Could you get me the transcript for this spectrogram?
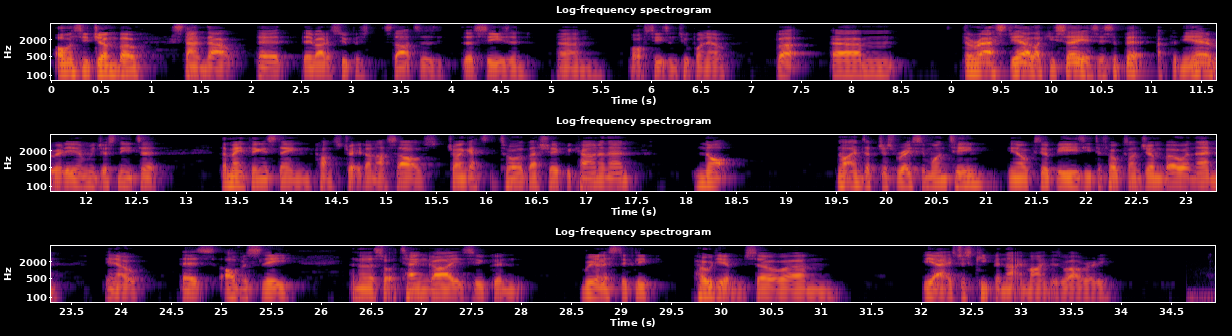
obviously Jumbo stand out. They they've had a super start to the season, um, or season 2.0, but um, the rest, yeah, like you say, it's it's a bit up in the air really, and we just need to. The main thing is staying concentrated on ourselves, try and get to the tour the best shape we can, and then not not end up just racing one team, you know, because it'd be easy to focus on Jumbo, and then you know, there's obviously another sort of ten guys who can realistically podium. So um, yeah, it's just keeping that in mind as well, really.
